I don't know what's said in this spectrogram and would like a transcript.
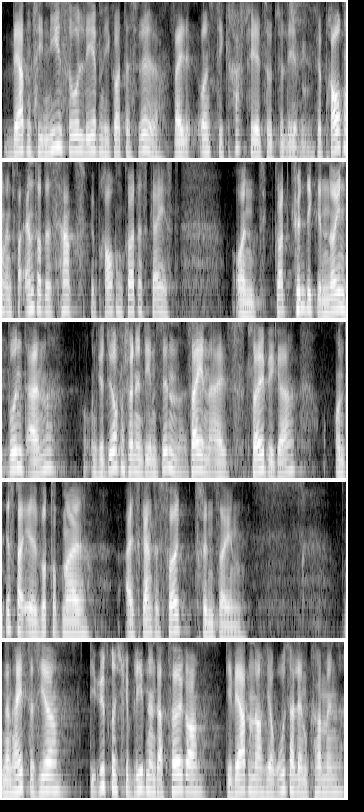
werden sie nie so leben, wie Gott das will, weil uns die Kraft fehlt, so zu leben. Wir brauchen ein verändertes Herz, wir brauchen Gottes Geist. Und Gott kündigt den neuen Bund an und wir dürfen schon in dem Sinn sein als Gläubiger und Israel wird dort mal als ganzes Volk drin sein. Und dann heißt es hier, die übrig gebliebenen der Völker, die werden nach Jerusalem kommen,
